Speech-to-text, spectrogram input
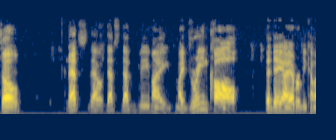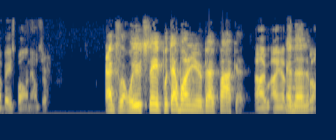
So that's that that's that'd be my my dream call the day I ever become a baseball announcer. Excellent. Well, you say put that one in your back pocket, I I absolutely And then- will.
